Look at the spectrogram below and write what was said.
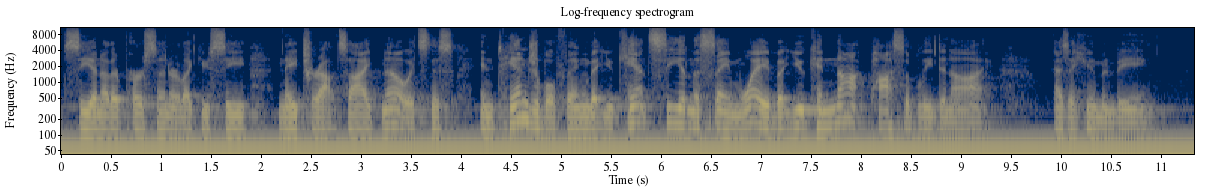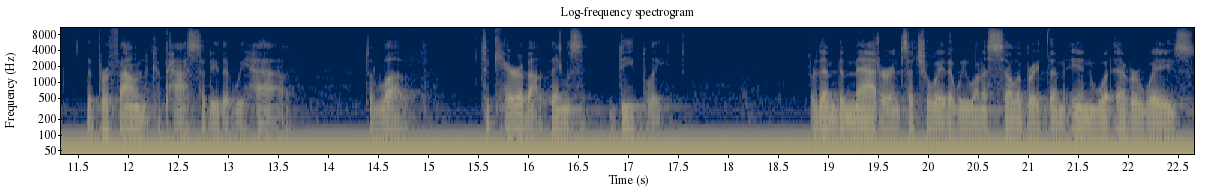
see another person or like you see nature outside? No, it's this intangible thing that you can't see in the same way, but you cannot possibly deny as a human being the profound capacity that we have to love, to care about things deeply, for them to matter in such a way that we want to celebrate them in whatever ways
